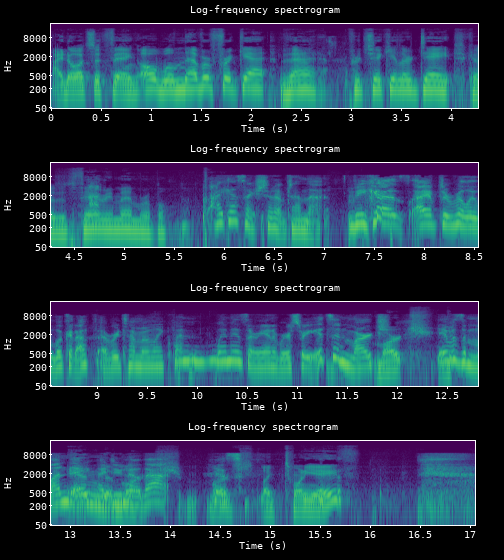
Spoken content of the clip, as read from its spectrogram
I know it's a thing. Oh, we'll never forget that particular date because it's very memorable. I guess I should have done that because I have to really look it up every time. I'm like, when when is our anniversary? It's in March. March. It was a Monday. I do know that. March. It's- March, like 28th?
